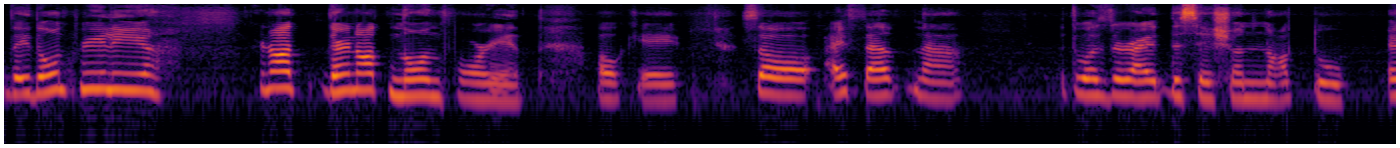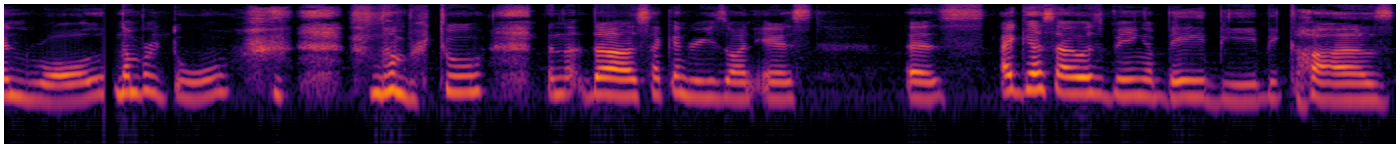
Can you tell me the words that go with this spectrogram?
they don't really they're not they're not known for it. Okay. So I felt na it was the right decision not to enroll. Number 2, number 2, the, the second reason is is I guess I was being a baby because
